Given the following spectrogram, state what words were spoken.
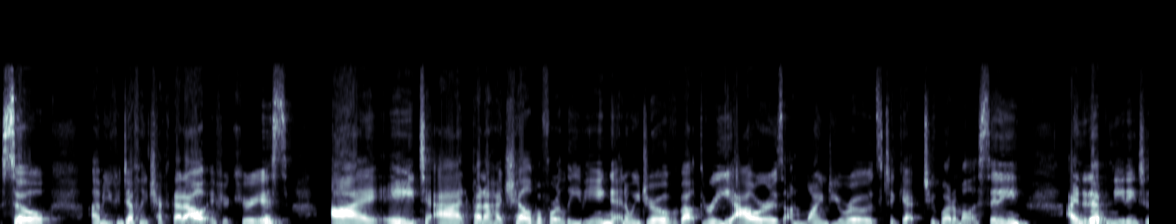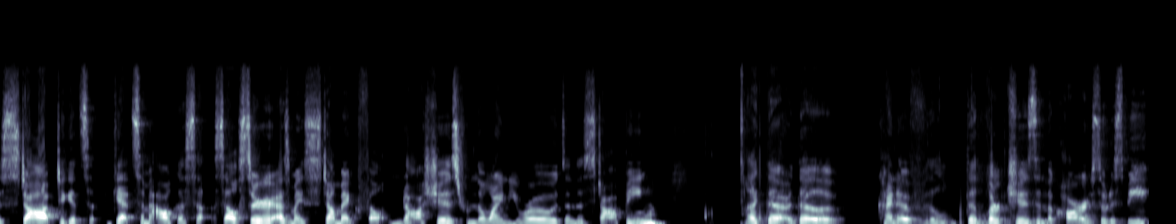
So um, you can definitely check that out if you're curious. I ate at Panajachel before leaving, and we drove about three hours on windy roads to get to Guatemala City. I ended up needing to stop to get get some Alka Seltzer as my stomach felt nauseous from the windy roads and the stopping, like the the kind of the, the lurches in the car, so to speak.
